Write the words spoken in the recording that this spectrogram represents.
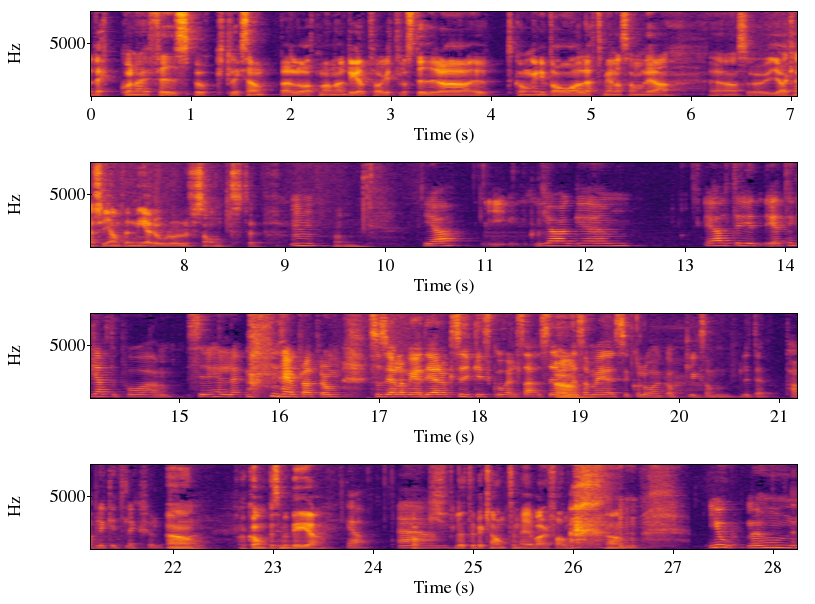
eh, läckorna i Facebook till exempel och att man har deltagit till att styra utgången i valet menar somliga. Ehm, Så jag är kanske egentligen mer orolig för sånt. Typ. mm. Mm. Ja, jag, ehm, jag, alltid, jag tänker alltid på Siri Helle när jag pratar om sociala medier och psykisk ohälsa. Siri. Helle som är psykolog och liksom lite public intellectual. Ja. Och kompis med Bea. ja. Och Ehm, lite bekant till mig i varje fall. Ja. jo, men hon,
